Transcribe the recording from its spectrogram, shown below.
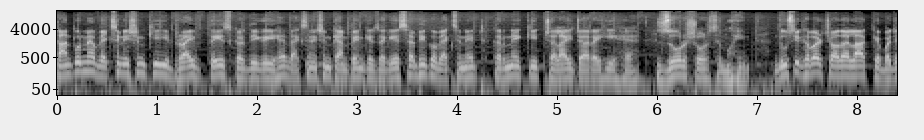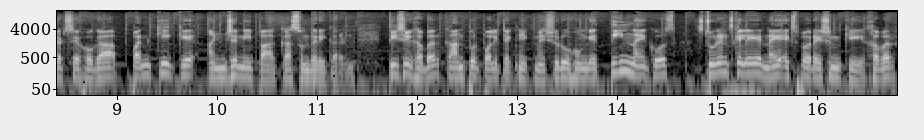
कानपुर में वैक्सीनेशन की ड्राइव तेज कर दी गई है। वैक्सीनेशन कैंपेन के ज़रिए सभी को वैक्सीनेट करने की चलाई जा रही है। ज़ोर शोर से मुहिम। दूसरी खबर, चौदह लाख के बजट से होगा पनकी के अंजनी पार्क का सुंदरीकरण। तीसरी खबर, कानपुर पॉलिटेक्निक में शुरू होंगे तीन नए कोर्स स्टूडेंट्स के लिए नए एक्सप्लोरेशन की खबर।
